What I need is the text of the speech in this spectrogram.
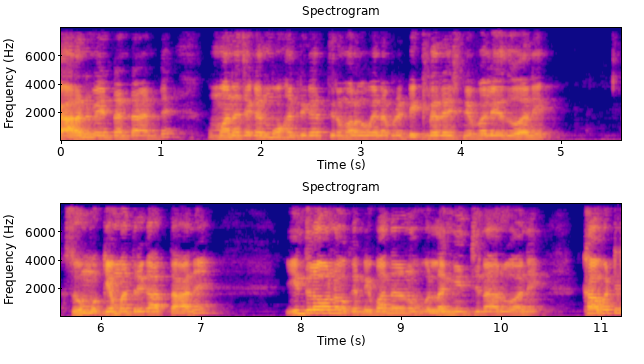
కారణం ఏంటంటే అంటే మన జగన్మోహన్ రెడ్డి గారు తిరుమలకు పోయినప్పుడు డిక్లరేషన్ ఇవ్వలేదు అని సో ముఖ్యమంత్రిగా తానే ఇందులో ఉన్న ఒక నిబంధనను ఉల్లంఘించినారు అని కాబట్టి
